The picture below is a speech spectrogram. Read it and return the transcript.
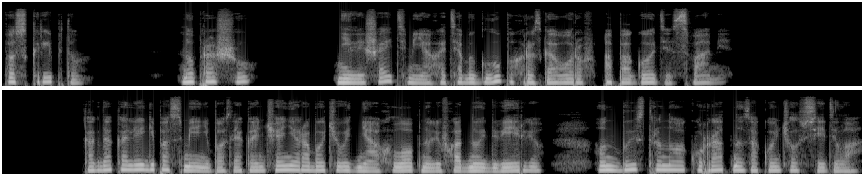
По скриптум. Но прошу, не лишайте меня хотя бы глупых разговоров о погоде с вами. Когда коллеги по смене после окончания рабочего дня хлопнули входной дверью, он быстро, но аккуратно закончил все дела.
